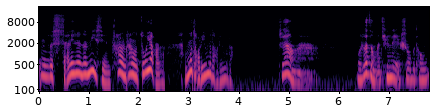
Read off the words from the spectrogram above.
那个山里人他迷信，传着传着走样了，没道理，没道理，没道理。这样啊，我说怎么听着也说不通。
